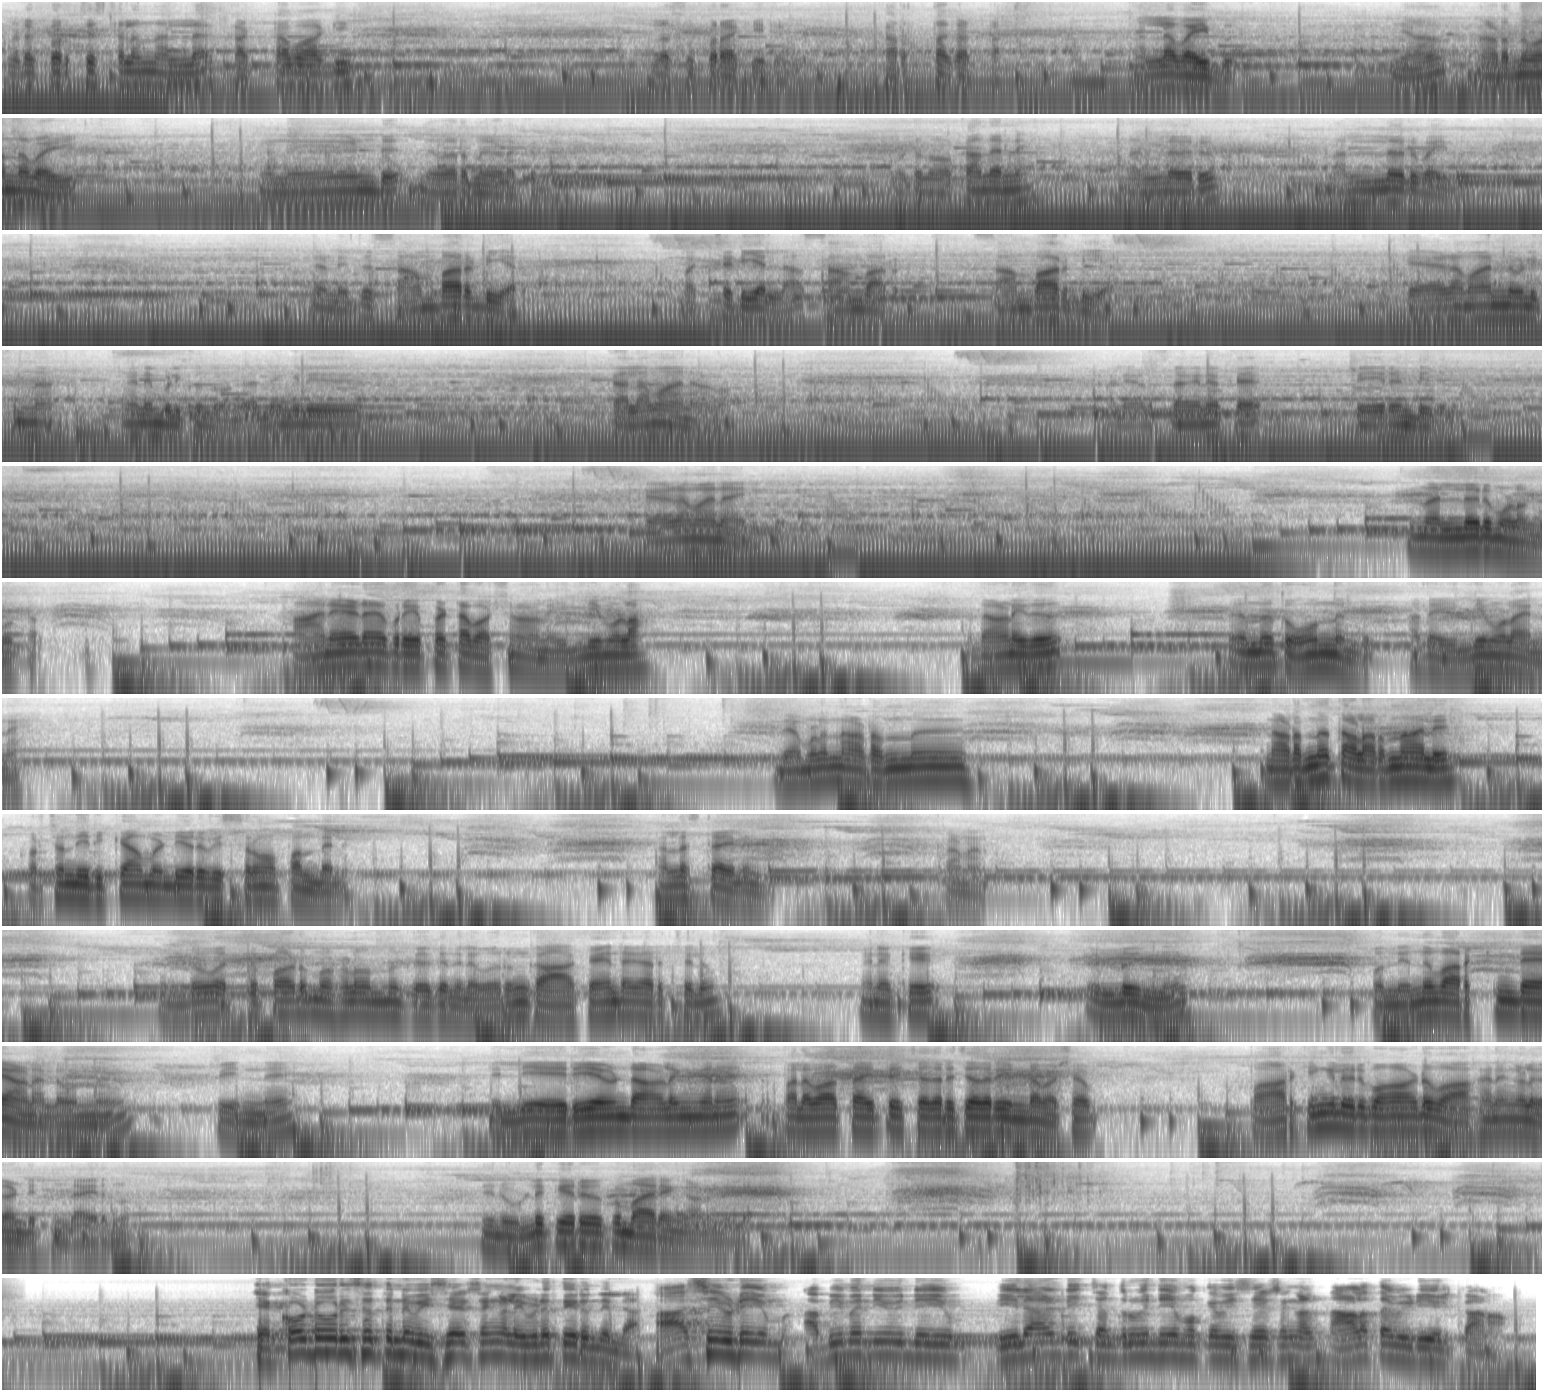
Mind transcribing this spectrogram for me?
ഇവിടെ കുറച്ച് സ്ഥലം നല്ല കട്ട പാകി നല്ല സൂപ്പറാക്കിയിട്ടുണ്ട്. കറുത്ത കട്ട നല്ല വൈബ് ഞാൻ നടന്നു വന്ന വഴി നീണ്ട് നിവർന്ന് കിടക്കുന്നുണ്ട് അങ്ങോട്ട് നോക്കാൻ തന്നെ നല്ലൊരു നല്ലൊരു വൈബ് ഇത് സാമ്പാർ ഡിയർ പച്ചടിയല്ല സാമ്പാർ. സാമ്പാർ ഡിയർ കേഴമാൻ എന്ന് വിളിക്കുന്ന അങ്ങനെ വിളിക്കുന്നുണ്ട്. അല്ലെങ്കിൽ കലമാനാണോ? മലയാളത്തിൽ അങ്ങനെയൊക്കെ പേരുണ്ട് ഇതിന് കേഴമാനായിരിക്കും. നല്ലൊരു മുളങ്കൂട്ടം. ആനയുടെ പ്രിയപ്പെട്ട ഭക്ഷണമാണ് ഇല്ലിമുള. അതാണിത് എന്ന് തോന്നുന്നുണ്ട്. അതെ ഇല്ലിമുള തന്നെ. നമ്മൾ നടന്ന് നടന്ന് തളർന്നാൽ കുറച്ചൊന്ന് ഇരിക്കാൻ വേണ്ടി ഒരു വിശ്രമ പന്തൽ നല്ല സ്റ്റൈലുണ്ട്. എന്തോ ഒറ്റപ്പാടും ബഹളമൊന്നും കേൾക്കുന്നില്ല. വെറും കാക്കേന്റെ കരച്ചിലും അങ്ങനെയൊക്കെ ഉള്ളു ഇന്ന്. ഒന്നിന്ന് വർക്കിംഗ് ഡേ ആണല്ലോ ഒന്ന്. പിന്നെ വലിയ ഏരിയ ഉണ്ട് ആളിങ്ങനെ പല ഭാഗത്തായിട്ട് ചെതറി ചെതറി ഉണ്ട്. പക്ഷെ പാർക്കിങ്ങിൽ ഒരുപാട് വാഹനങ്ങൾ കണ്ടിട്ടുണ്ടായിരുന്നു. ഇതിനുള്ളിൽ കയറി വെക്കുമ്പോൾ ആരെയും കാണുന്നില്ല. എക്കോ ടൂറിസത്തിന്റെ വിശേഷങ്ങൾ ഇവിടെ തീരുന്നില്ല. ആശയുടെയും അഭിമന്യുവിന്റെയും വീലാണ്ടി ചന്ദ്രുവിന്റെയും ഒക്കെ വിശേഷങ്ങൾ നാളത്തെ വീഡിയോയിൽ കാണാം.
